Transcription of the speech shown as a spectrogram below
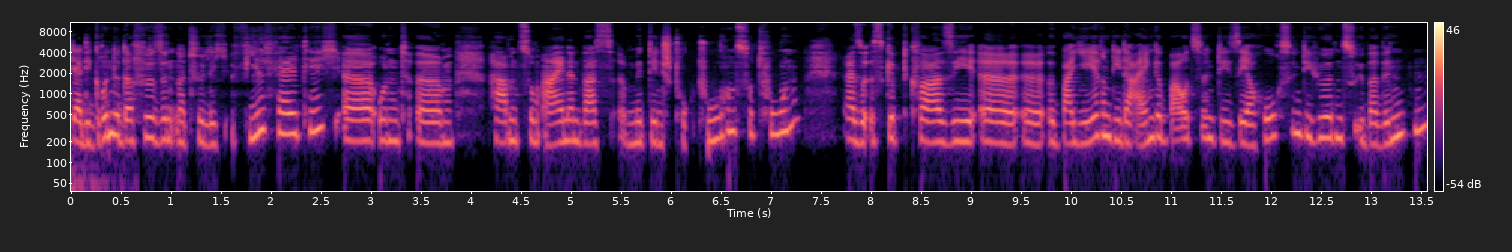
Ja, die Gründe dafür sind natürlich vielfältig äh, und ähm, haben zum einen was mit den Strukturen zu tun. Also es gibt quasi äh, äh, Barrieren, die da eingebaut sind, die sehr hoch sind, die Hürden zu überwinden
